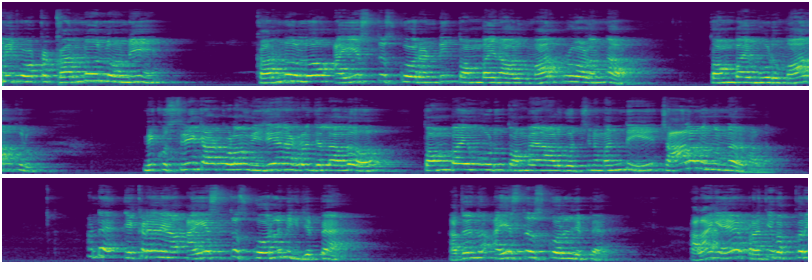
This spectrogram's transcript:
మీకు ఒక కర్నూలులోనే కర్నూలులో హైయెస్ట్ స్కోర్ అండి తొంభై నాలుగు మార్కులు వాళ్ళు ఉన్నారు తొంభై మూడు మార్కులు. మీకు శ్రీకాకుళం విజయనగరం జిల్లాలో తొంభై మూడు తొంభై నాలుగు వచ్చిన మంది చాలామంది ఉన్నారు మళ్ళీ. అంటే ఇక్కడ నేను హైయెస్ట్ స్కోర్లు మీకు చెప్పాను అదే హైయెస్ట్ స్కోర్లు చెప్పాను అలాగే ప్రతి ఒక్కరు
